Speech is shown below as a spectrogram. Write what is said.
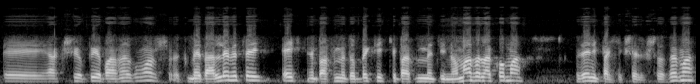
ε, αξιοποιεί ο Παναθηναϊκός, εκμεταλλεύεται, έχει την επαφή με τον παίκτη, έχει και επαφή με την ομάδα, αλλά ακόμα δεν υπάρχει εξέλιξη στο θέμα.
